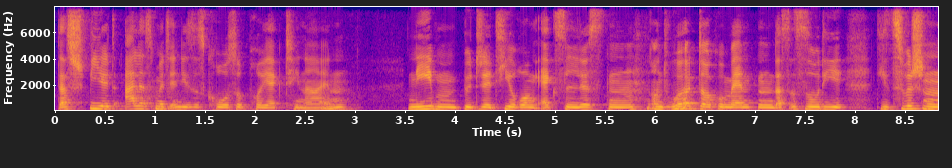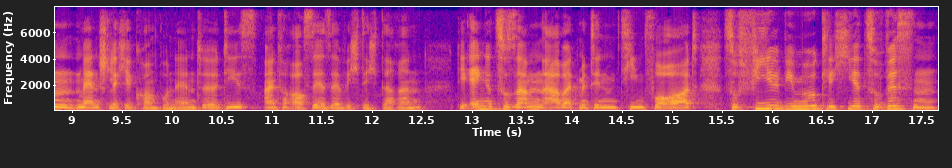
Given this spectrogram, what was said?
Das spielt alles mit in dieses große Projekt hinein. Nebenbudgetierung, Excel-Listen und Word-Dokumenten. Das ist so die, die zwischenmenschliche Komponente. Die ist einfach auch sehr, sehr wichtig daran. Die enge Zusammenarbeit mit dem Team vor Ort, so viel wie möglich hier zu wissen,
